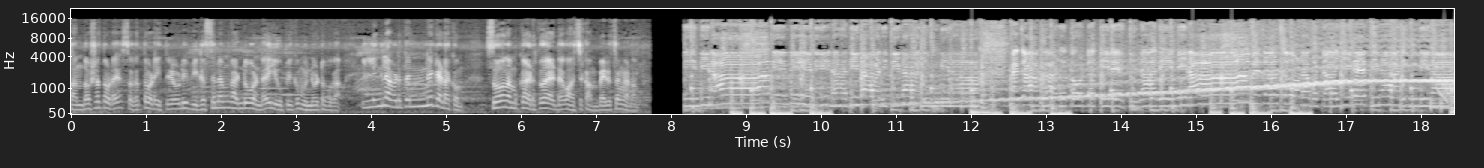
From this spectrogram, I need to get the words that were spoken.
സന്തോഷത്തോടെ സുഖത്തോടെ ഇത്തിരി കൂടി വികസനം കണ്ടുകൊണ്ട് യു പിക്ക് മുന്നോട്ട് പോകാം. ഇല്ലെങ്കിൽ അവിടെ തന്നെ കിടക്കും. സോ നമുക്ക് അടുത്തതായിട്ട് കുറച്ച് കമ്പാരിസൺ കാണാം. You know.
